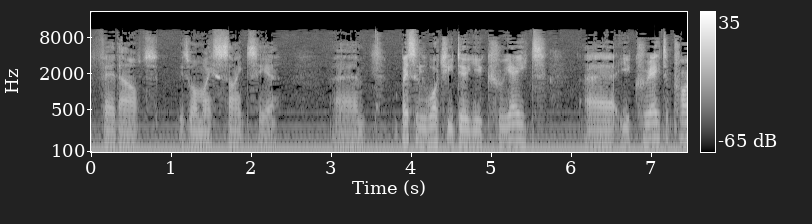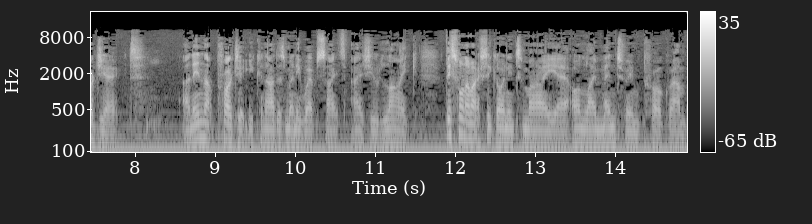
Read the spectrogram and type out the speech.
fade out, these are all my sites here. Um, basically what you do you create uh, you create a project and in that project you can add as many websites as you like. This one I'm actually going into my uh, online mentoring program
